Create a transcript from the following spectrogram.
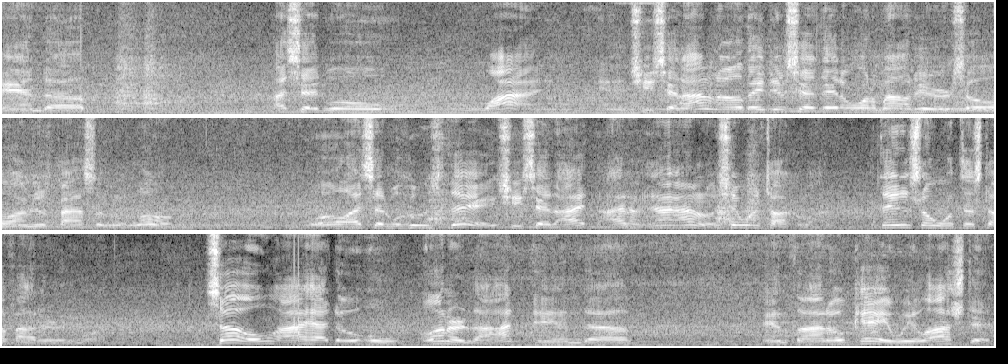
And I said, well, why? And she said, I don't know, they just said they don't want them out here, so I'm just passing it along. Well, I said, well, who's they? She said, I, I, don't, I don't know, she didn't want to talk about it. They just don't want this stuff out here anymore. So I had to honor that and, uh, and thought, okay, we lost it.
